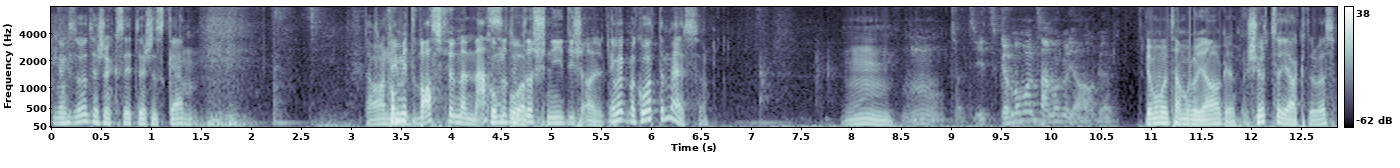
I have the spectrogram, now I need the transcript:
Ja, wieso? Du hast ja gesehen, du hast es gern. Da Komm, mit was für einem Messer du Kumbo. das schneidest, Alter. Ja, mit einem guten Messer. Mm. Mm, Salsitz. Gehen wir mal zusammen jagen. Gehen wir mal zusammen jagen. Schürzenjagd oder was?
